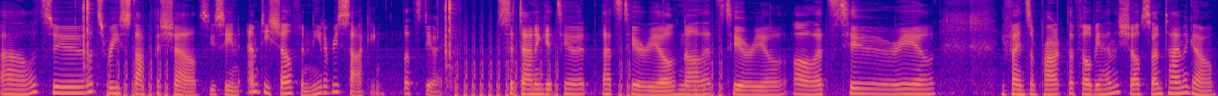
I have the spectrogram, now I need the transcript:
Uh, let's do, let's restock the shelves. You see an empty shelf in need of restocking. Let's do it. Sit down and get to it. That's too real. No, that's too real. Oh, that's too real. You find some product that fell behind the shelf some time ago.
